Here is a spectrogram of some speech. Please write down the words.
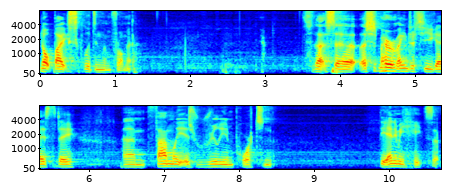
not by excluding them from it. So that's, uh, that's just my reminder to you guys today. Um, family is really important. The enemy hates it.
